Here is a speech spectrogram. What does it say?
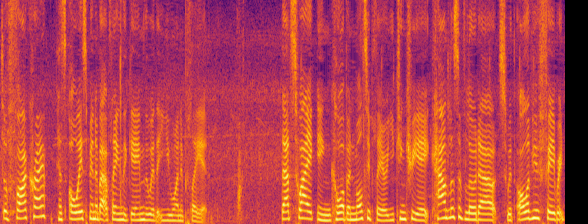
So Far Cry has always been about playing the game the way that you want to play it. That's why in co-op and multiplayer you can create countless of loadouts with all of your favorite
